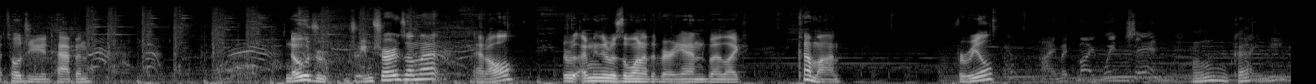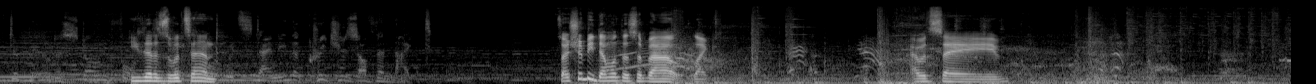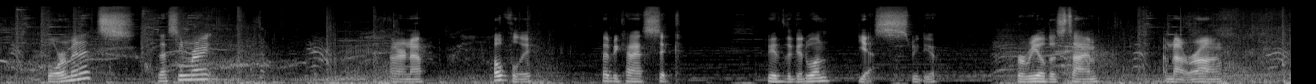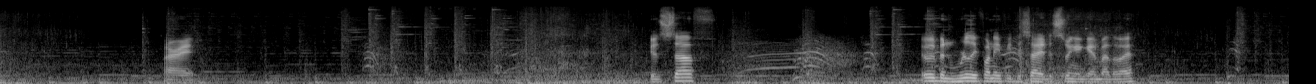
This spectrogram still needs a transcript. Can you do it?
I told you it'd happen. No dr dream shards on that at all? Was, I mean, there was the one at the very end, but like, come on. For real? I'm at my wit's end. Oh, okay. He's at his wit's end. So I should be done with this about, like, I would say four minutes? Does that seem right? I don't know. Hopefully. That'd be kind of sick. Do we have the good one? Yes, we do. For real this time. I'm not wrong. Alright. Good stuff. It would have been really funny if he decided to swing again, by the way.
